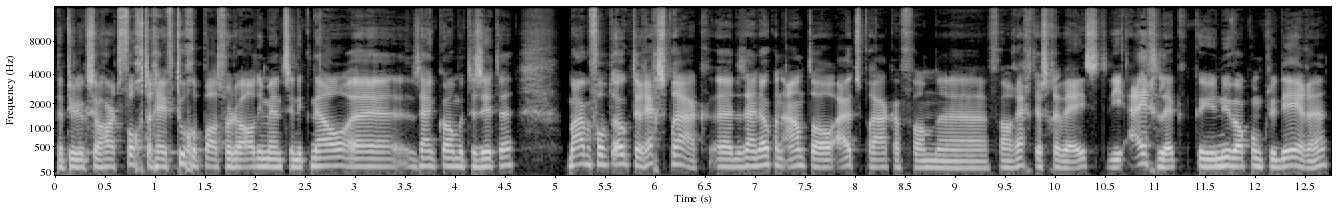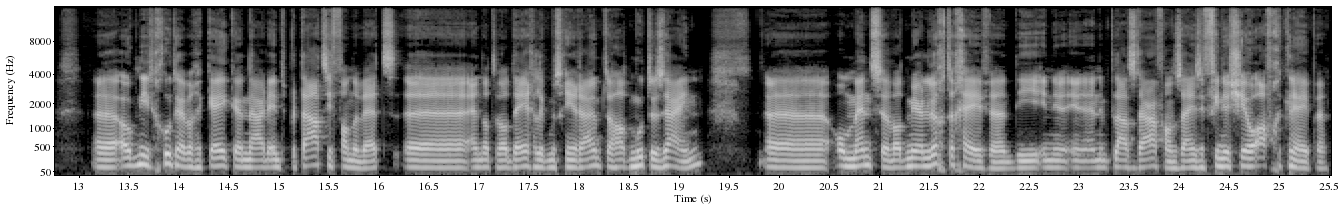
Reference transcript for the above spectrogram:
natuurlijk zo hardvochtig heeft toegepast, waardoor al die mensen in de knel zijn komen te zitten. Maar bijvoorbeeld ook de rechtspraak. er zijn ook een aantal uitspraken van, van rechters geweest, die eigenlijk, kun je nu wel concluderen, ook niet goed hebben gekeken naar de interpretatie van de wet. en dat er wel degelijk misschien ruimte had moeten zijn. Uh, om mensen wat meer lucht te geven. Die in, in, en in plaats daarvan zijn ze financieel afgeknepen.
